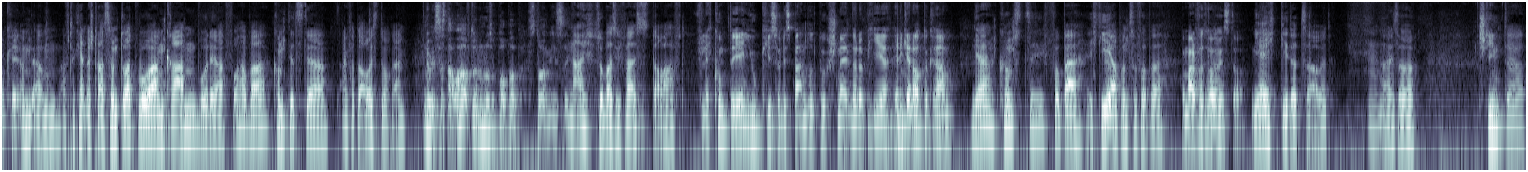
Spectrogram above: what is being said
Okay. am, am, auf der Kärntner Straße. Und dort, wo er am Graben, wo der vorher war, kommt jetzt der Alpha Tauri Store rein. Aber ist das dauerhaft oder nur so Pop-Up-Store-mäßig? Ich, so was ich weiß, dauerhaft. Vielleicht kommt da eh Yuki so das Bundle durchschneiden oder Pierre. Hätte ich gerne Autogramm Ja, kommst vorbei. Ich gehe ab und zu vorbei. beim Alpha Tauri Store. Ja, ich gehe dort zur Arbeit. Hm. Also, Stimmt, ja.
